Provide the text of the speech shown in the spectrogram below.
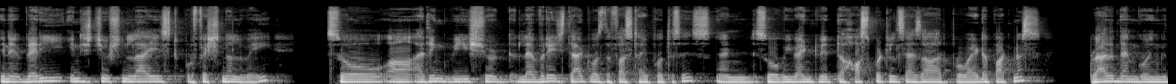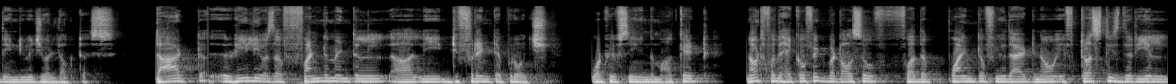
in a very institutionalized, professional way so uh, I think we should leverage that was the first hypothesis. And so we went with the hospitals as our provider partners rather than going with the individual doctors. That really was a fundamentally different approach, what we've seen in the market, not for the heck of it, but also for the point of view that, you know, if trust is the real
